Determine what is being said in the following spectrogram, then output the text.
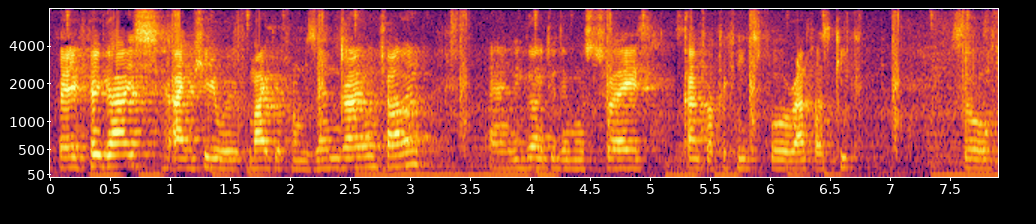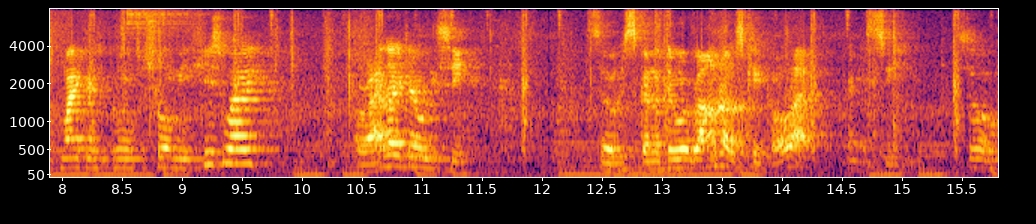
Okay, hey guys, I'm here with Michael from Zen Dragon channel and we're going to demonstrate control techniques for roundhouse kick. So Michael is going to show me his way Alright. and I will see. So he's gonna do a roundhouse kick. Alright. Let's see. So,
